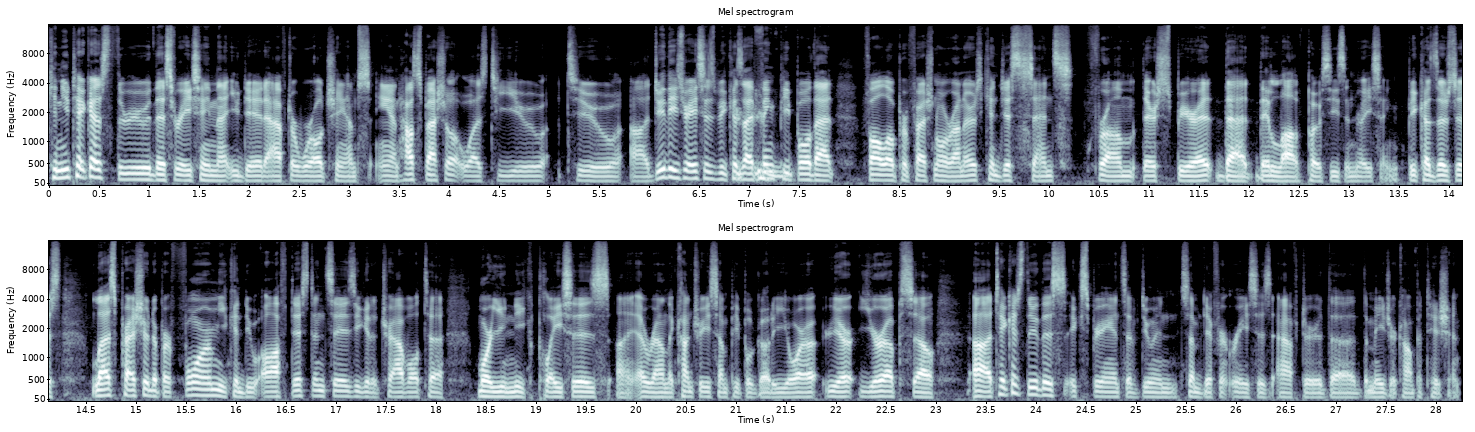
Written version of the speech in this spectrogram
can you take us through this racing that you did after World Champs and how special it was to you to uh, do these races? Because I think people that follow professional runners can just sense from their spirit that they love postseason racing because there's just less pressure to perform. You can do off distances. You get to travel to more unique places uh, around the country. Some people go to Europe. Europe. So, uh, take us through this experience of doing some different races after the the major competition.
